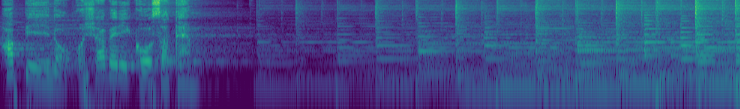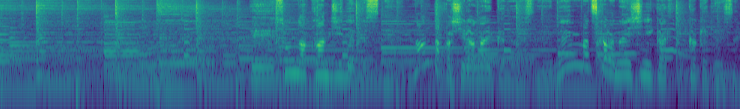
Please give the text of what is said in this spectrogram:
ハッピーのおしゃべり交差点。えそんな感じでですねなんだか知らないけどですね年末から年始にかけてですね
